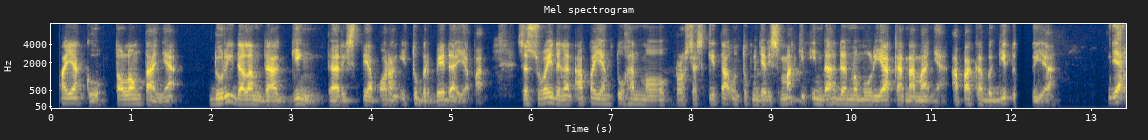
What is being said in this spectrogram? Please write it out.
Pak Yakub, tolong tanya, duri dalam daging dari setiap orang itu berbeda ya Pak. Sesuai dengan apa yang Tuhan mau proses kita untuk menjadi semakin indah dan memuliakan namanya. Apakah begitu ya? Ya,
